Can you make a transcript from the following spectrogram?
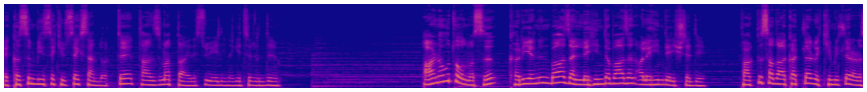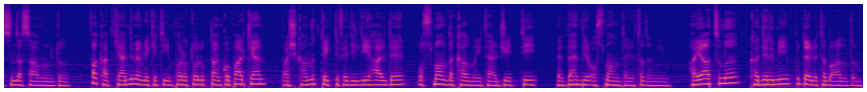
ve Kasım 1884'te Tanzimat Dairesi üyeliğine getirildi. Arnavut olması kariyerinin bazen lehinde bazen aleyhinde işledi. Farklı sadakatler ve kimlikler arasında savruldu. Fakat kendi memleketi imparatorluktan koparken başkanlık teklif edildiği halde Osmanlı'da kalmayı tercih etti ve ben bir Osmanlı devlet adamıyım. Hayatımı, kaderimi bu devlete bağladım.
